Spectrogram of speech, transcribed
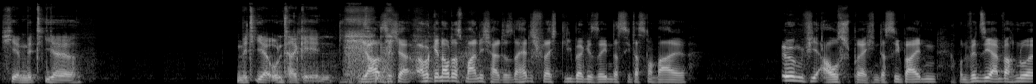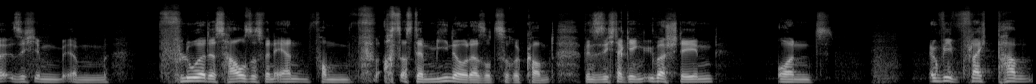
hier mit ihr mit ihr untergehen. Ja, sicher. Aber genau das meine ich halt. Also da hätte ich vielleicht lieber gesehen, dass sie das nochmal irgendwie aussprechen, dass sie beiden, und wenn sie einfach nur sich im, im Flur des Hauses, wenn er vom, aus, aus der Mine oder so zurückkommt, wenn sie sich da gegenüberstehen und irgendwie vielleicht ein paar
